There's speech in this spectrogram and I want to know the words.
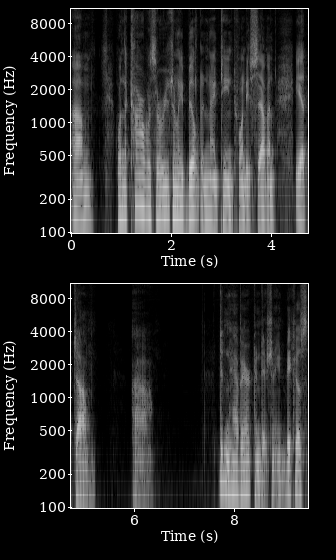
Um, when the car was originally built in 1927, it um, uh, didn't have air conditioning because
